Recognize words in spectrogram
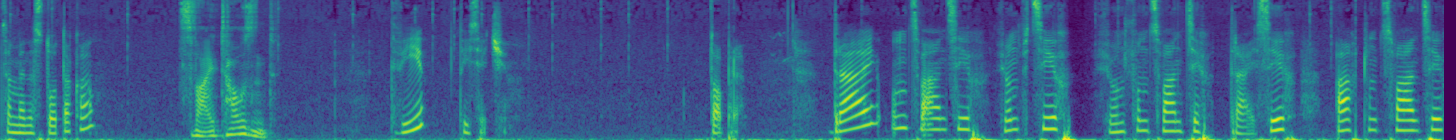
це в мене 100 така, 2000 2 тисячі. Добре. 23, 50, 25, 30, 28,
